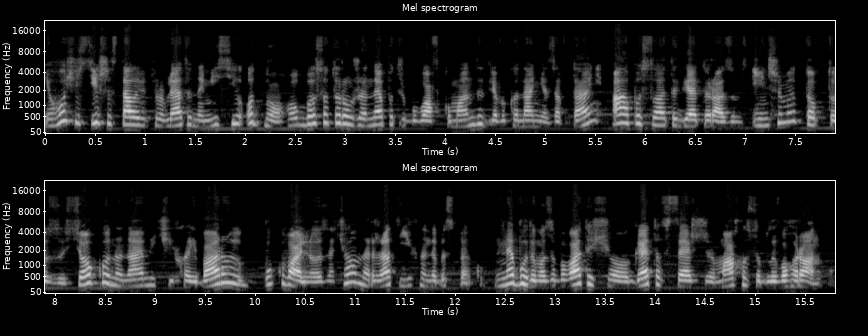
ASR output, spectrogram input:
Його частіше стали відправляти на місії одного, бо Сатору вже не потребував команди для виконання завдань, а послати Гето разом з іншими, тобто з Сьоко, Нанамі чи Хайбарою, буквально означало наражати їх на небезпеку. Не будемо забувати, що Гето все ж мах особливого рангу.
